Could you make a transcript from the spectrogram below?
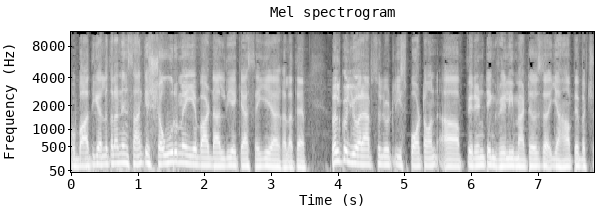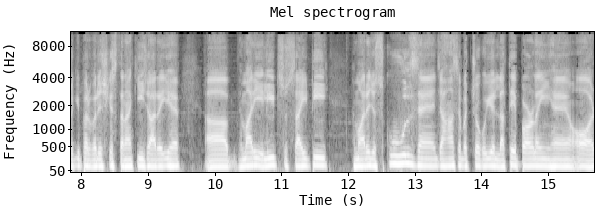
वो बात की। अल्लाह ताला ने इंसान के शूर में ये बात डाल दी है क्या सही है या गलत है। बिल्कुल you are absolutely spot on parenting really matters यहाँ पे बच्चों की परवरिश किस तरह की जा रही है? Uh, हमारी एलीट सोसाइटी हमारे जो स्कूल्स हैं, जहाँ से बच्चों को ये लतें पड़ रही हैं और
